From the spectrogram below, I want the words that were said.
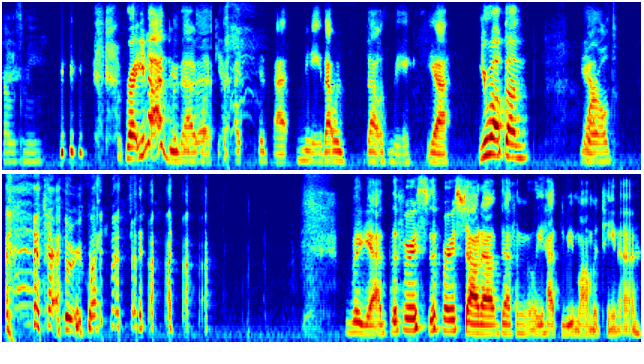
That was me. right. You know, I do I that. That. Like, yeah, I did that. Me. That was, that was me. Yeah. You're welcome. Yeah. World. Everyone. but yeah, the first the first shout out definitely had to be Mama Tina.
